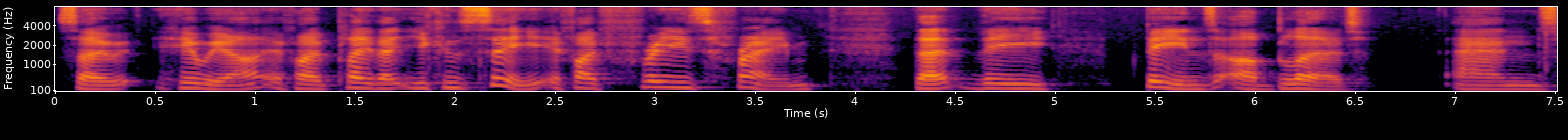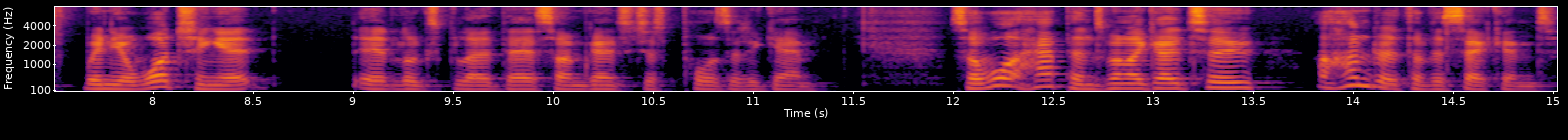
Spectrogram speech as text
So here we are, if I play that you can see if I freeze frame that the beans are blurred and when you're watching it it looks blurred there so I'm going to just pause it again. So what happens when I go to a hundredth of a second?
